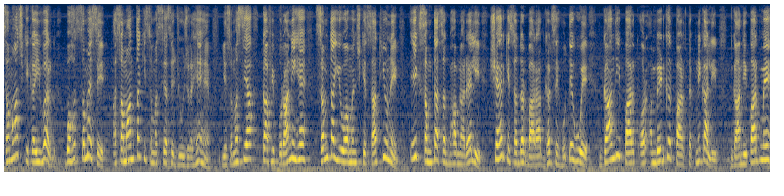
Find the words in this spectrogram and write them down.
समाज के कई वर्ग बहुत समय से असमानता की समस्या से जूझ रहे हैं। ये समस्या काफ़ी पुरानी है। समता युवा मंच के साथियों ने एक समता सद्भावना रैली शहर के सदर बारात घर से होते हुए गांधी पार्क और अंबेडकर पार्क तक निकाली। गांधी पार्क में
